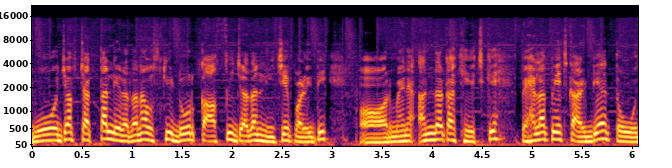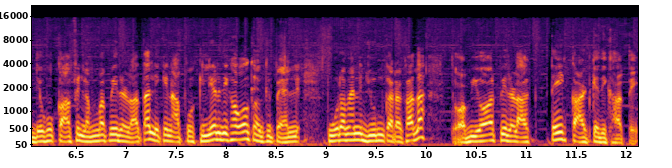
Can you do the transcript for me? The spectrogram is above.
वो जब चक्कर ले रहा था ना उसकी डोर काफ़ी ज़्यादा नीचे पड़ी थी और मैंने अंदर का खींच के पहला पेज काट दिया। तो देखो काफ़ी लंबा पेज लड़ा था लेकिन आपको क्लियर दिखा होगा क्योंकि पहले पूरा मैंने जूम कर रखा था। तो अभी और पेज लड़ाते काट के दिखाते।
